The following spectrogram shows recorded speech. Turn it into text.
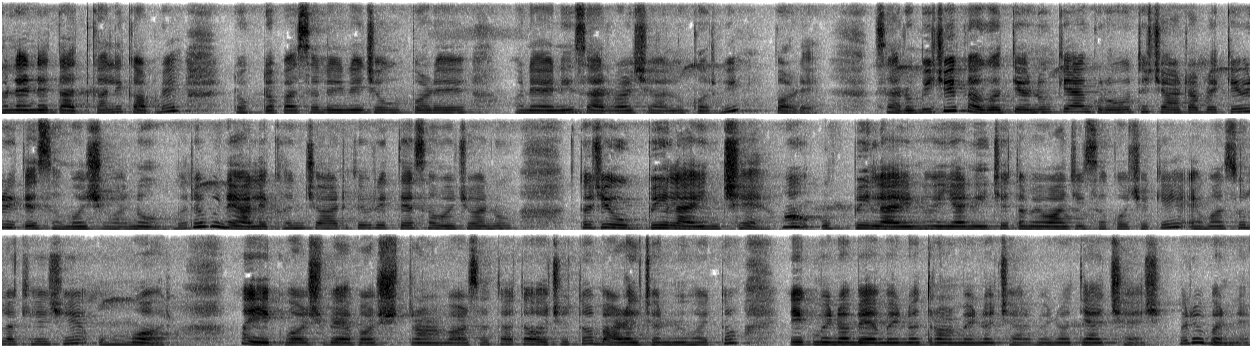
અને એને તાત્કાલિક આપણે ડૉક્ટર પાસે લઈને જવું પડે અને એની સારવાર ચાલુ કરવી પડે. સારું, બીજું એક અગત્યનું કે આ ગ્રોથ ચાર્ટ આપણે કેવી રીતે સમજવાનું? બરાબર ને? આલેખન ચાર્ટ કેવી રીતે સમજવાનું? તો જે ઊભી લાઈન છે, હા, ઊભી લાઈન અહીંયા નીચે તમે વાંચી શકો છો કે એમાં શું લખીએ છીએ ઉંમર. એક વર્ષ, બે વર્ષ, ત્રણ વર્ષ અથવા તો હજુ તો બાળક જન્મ્યું હોય તો એક મહિનો, બે મહિનો, ત્રણ મહિનો, ચાર મહિનો ત્યાં છે જ. બરાબર ને?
